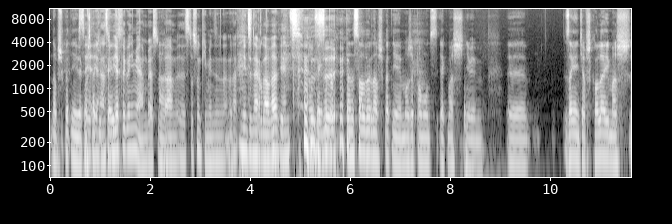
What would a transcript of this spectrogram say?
na przykład, nie wiem, jak Ja, masz taki ja case... studiach tego nie miałem, bo ja studiowałem e, stosunki międzyna- międzynarodowe, więc z- no ten solver na przykład, nie wiem, może pomóc, jak masz, nie wiem, y, zajęcia w szkole i masz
